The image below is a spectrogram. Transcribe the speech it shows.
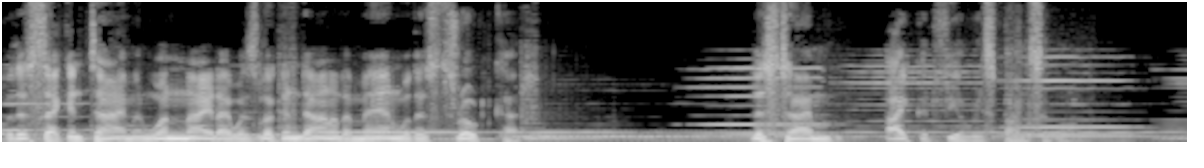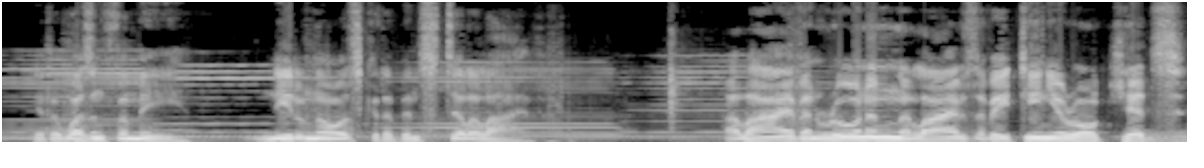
For the second time in one night, I was looking down at a man with his throat cut. This time, I could feel responsible. If it wasn't for me, Needlenose could have been still alive. Alive and ruining the lives of 18 year old kids. I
